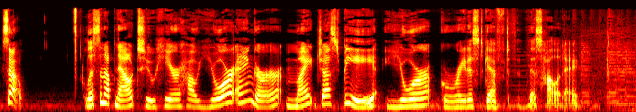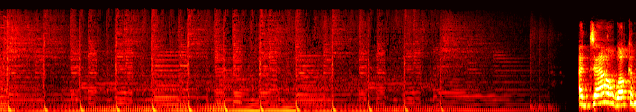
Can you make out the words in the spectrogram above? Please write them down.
So Listen up now to hear how your anger might just be your greatest gift this holiday. Adele, welcome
